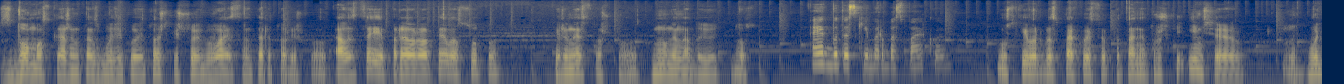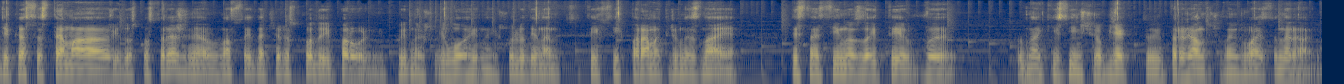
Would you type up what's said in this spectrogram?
з дому, скажімо так, з будь-якої точки, що відбувається на території школи. Але це є прерогатива суто керівництва школи, кому не надають доступ. А як бути з кібербезпекою? Ну, з кібербезпекою це питання трошки інше. Будь-яка система відеоспостереження у нас все йде через коди і паролі, відповідно, і логіни. Якщо людина тих всіх параметрів не знає, дистанційно зайти в на якийсь інший об'єкт і переглянути, що там відбувається, нереально.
